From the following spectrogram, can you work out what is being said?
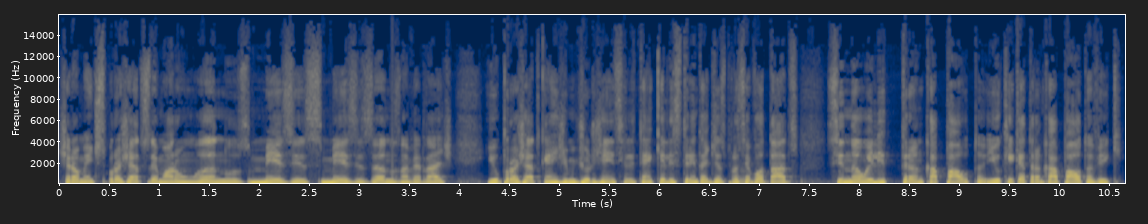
Geralmente os projetos demoram anos, meses, meses, anos, na verdade. E o projeto que é em regime de urgência, ele tem aqueles 30 dias para ser uhum. votados. Senão ele tranca a pauta. E o que, que é trancar a pauta, Vic?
